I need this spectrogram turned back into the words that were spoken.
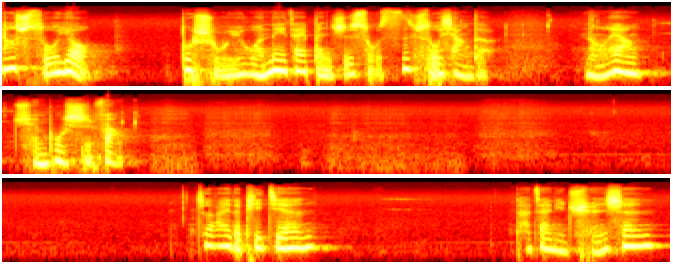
将所有不属于我内在本质所思所想的能量全部释放。这爱的披肩，它在你全身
